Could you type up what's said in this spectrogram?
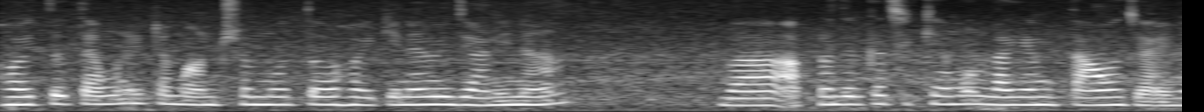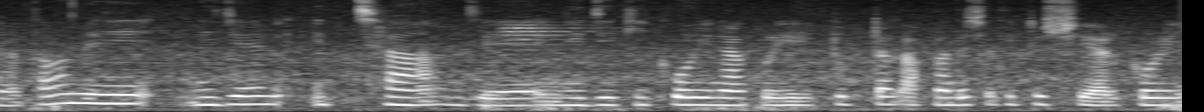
হয়তো তেমন একটা মানসম্মত হয় কিনা আমি জানি না, বা আপনাদের কাছে কেমন লাগে আমি তাও জানি না। তাও আমি নিজের ইচ্ছা যে নিজে কি করি না করি, টুকটাক আপনাদের সাথে একটু শেয়ার করি।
